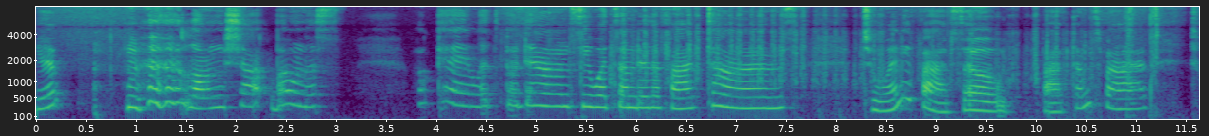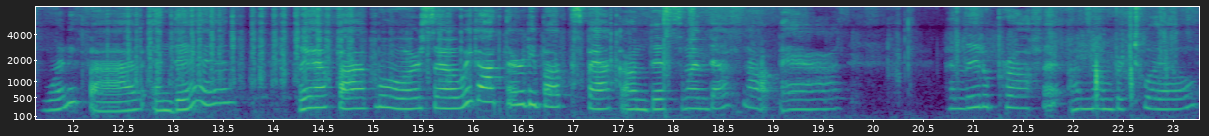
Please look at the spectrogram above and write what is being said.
Yep. Long shot bonus. Okay, let's go down and see what's under the five times. 25. So 5 times 5, 25. And then we have five more. So we got 30 bucks back on this one. That's not bad. A little profit on number 12.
